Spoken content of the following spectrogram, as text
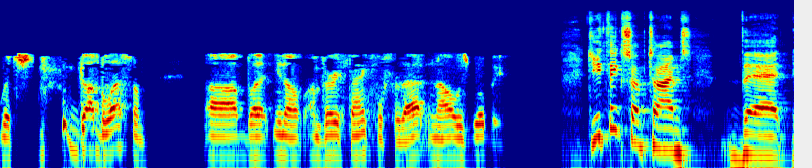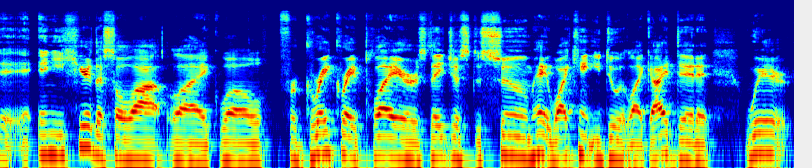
which God bless them. Uh, but you know, I'm very thankful for that, and I always will be. Do you think sometimes that, and you hear this a lot, like, well, for great, great players, they just assume, hey, why can't you do it like I did it? Where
